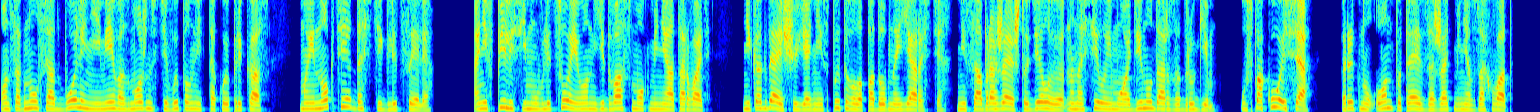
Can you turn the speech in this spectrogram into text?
Он согнулся от боли, не имея возможности выполнить такой приказ. Мои ногти достигли цели. Они впились ему в лицо, и он едва смог меня оторвать. Никогда еще я не испытывала подобной ярости. Не соображая, что делаю, наносила ему один удар за другим. «Успокойся!» – рыкнул он, пытаясь зажать меня в захват.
